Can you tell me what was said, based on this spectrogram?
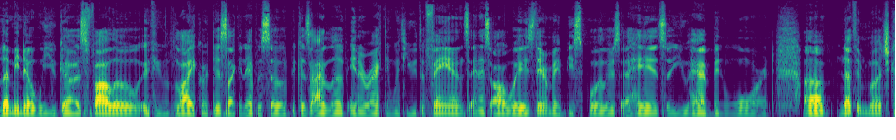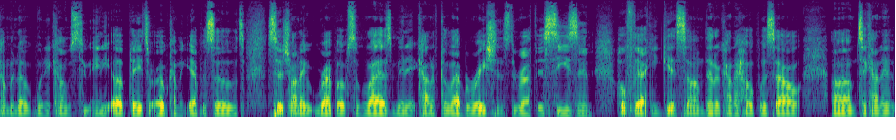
let me know when you guys follow, if you like or dislike an episode, because I love interacting with you, the fans. And as always, there may be spoilers ahead, so you have been warned. Um, nothing much coming up when it comes to any updates or upcoming episodes. Still trying to wrap up some last minute kind of collaborations throughout this season. Hopefully, I can get some that'll kind of help us out um, to kind of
